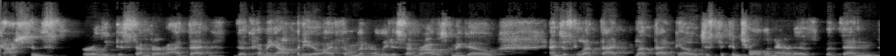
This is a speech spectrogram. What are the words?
gosh, since early December. I, that the coming out video I filmed in early December. I was going to go and just let that let that go just to control the narrative. But then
